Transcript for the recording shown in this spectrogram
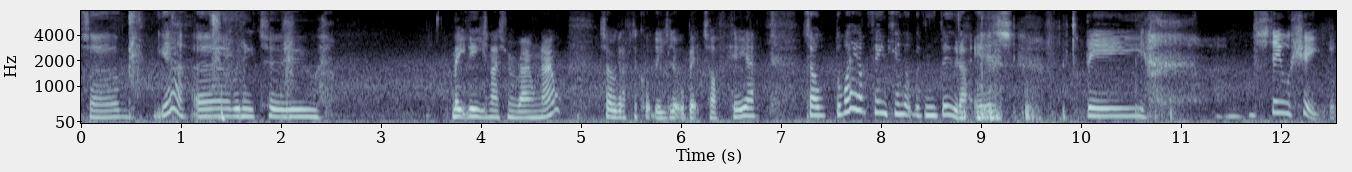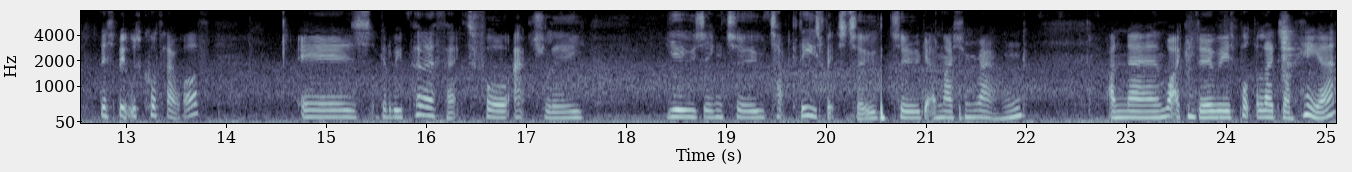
So yeah uh, we need to make these nice and round now. So we're to have to cut these little bits off here. So the way I'm thinking that we can do that is the steel sheet that this bit was cut out of is going to be perfect for actually using to tack these bits to to get them nice and round. And then what I can do is put the legs on here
